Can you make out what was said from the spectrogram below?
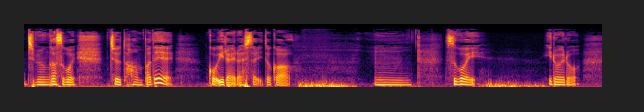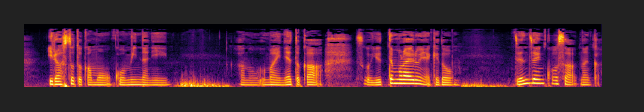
自分がすごい中途半端で、こうイライラしたりとか、うん、すごい、いろいろ、イラストとかも、こうみんなに、あの、うまいねとか、すごい言ってもらえるんやけど、全然こうさ、なんか、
